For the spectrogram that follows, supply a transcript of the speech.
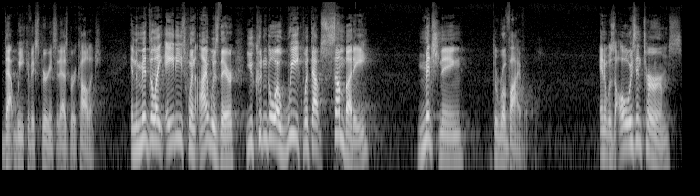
that week of experience at Asbury College. In the mid to late 80s, when I was there, you couldn't go a week without somebody mentioning the revival. And it was always in terms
